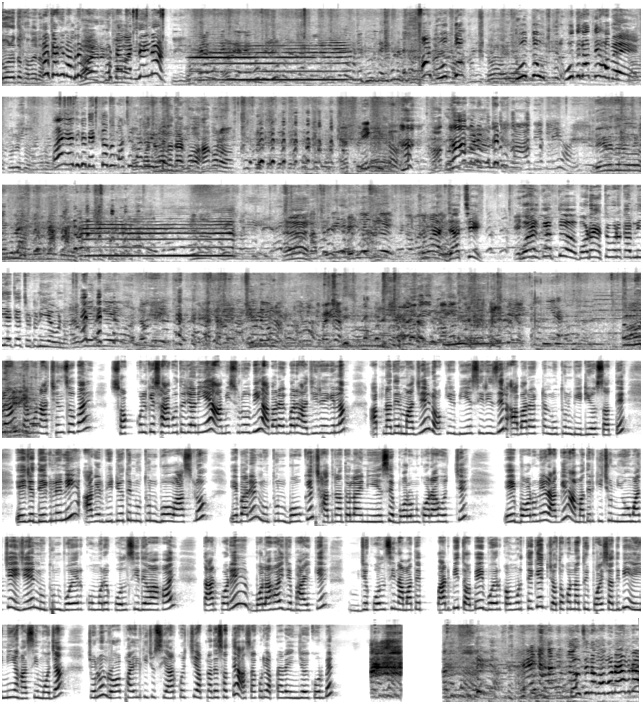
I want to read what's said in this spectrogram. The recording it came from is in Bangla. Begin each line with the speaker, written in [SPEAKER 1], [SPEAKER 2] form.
[SPEAKER 1] বড় তো খাবে না।
[SPEAKER 2] ভাই, এটাকে
[SPEAKER 3] গোটা মাছ দেয় না? দুধ তো দুধ তো উতলাতে হবে। ভাই এদিকে দেখতে হবে মাছের মাথা
[SPEAKER 2] মাঝে
[SPEAKER 3] দেখতে
[SPEAKER 2] মাঝে
[SPEAKER 3] হবে।
[SPEAKER 2] দেখো হাঁ করো।
[SPEAKER 4] দেখি তো।
[SPEAKER 2] হাঁ করো।
[SPEAKER 3] হ্যাঁ করে মুখে ঢুক-
[SPEAKER 4] না দেখলেই হয়।
[SPEAKER 2] দেখলে তো হবে না হ্যাঁ। যাচ্ছি। ওয়ার্ল্ড কাপ তো বড় এত বড় কাপ নিয়ে যাচ্ছে আর ছোট নিয়ে যাব না?
[SPEAKER 3] বন্ধুরা কেমন আছেন সবাই? সকলকে স্বাগত জানিয়ে আমি সুরভি আবার একবার হাজির হয়ে গেলাম আপনাদের মাঝে রকির বিয়ে সিরিজের আবার একটা নতুন ভিডিওর সাথে। এই যে দেখলেনই আগের ভিডিওতে নতুন বউ আসলো এবারে নতুন বউকে ছাদনাতলায় নিয়ে এসে বরণ করা হচ্ছে। এই বরণের আগে আমাদের কিছু নিয়ম আছে এই যে নতুন বইয়ের কোমরে কলসি দেওয়া হয় তারপরে বলা হয় যে ভাইকে যে কলসি নামাতে পারবি তবেই বইয়ের কোমর থেকে যতক্ষণ না তুই পয়সা দিবি এই নিয়ে হাসি মজা। চলুন র ফাইল কিছু শেয়ার করছি আপনাদের সাথে আশা করি আপনারা এনজয় করবেন। কলসি নামাবো না আমরা?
